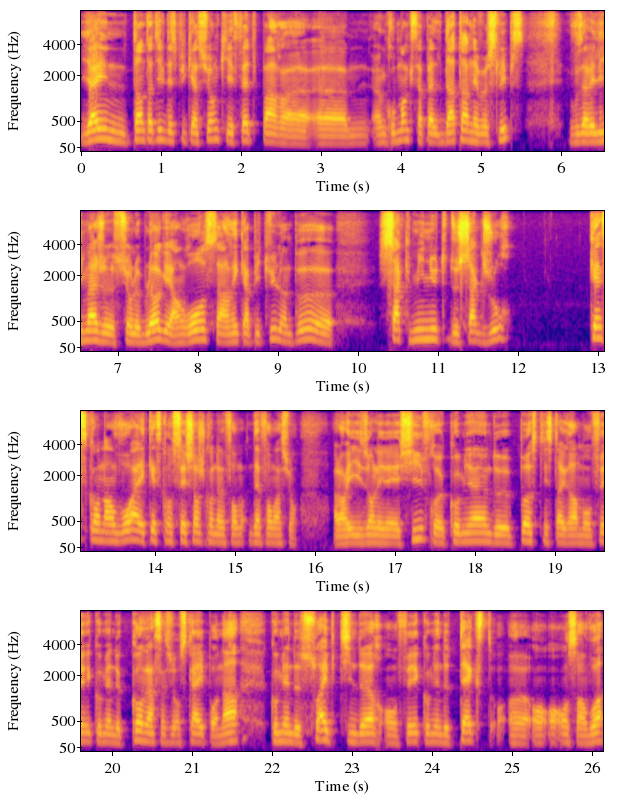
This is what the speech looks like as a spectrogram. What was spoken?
il y a une tentative d'explication qui est faite par euh, euh, un groupement qui s'appelle Data Never Sleeps. Vous avez l'image sur le blog et en gros ça récapitule un peu euh, chaque minute de chaque jour qu'est-ce qu'on envoie et qu'est-ce qu'on s'échange d'informations. Alors ils ont les chiffres, combien de posts Instagram on fait, combien de conversations Skype on a, combien de swipe Tinder on fait, combien de textes on s'envoie,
